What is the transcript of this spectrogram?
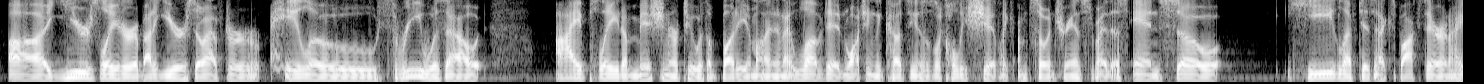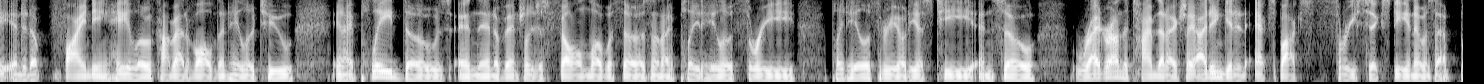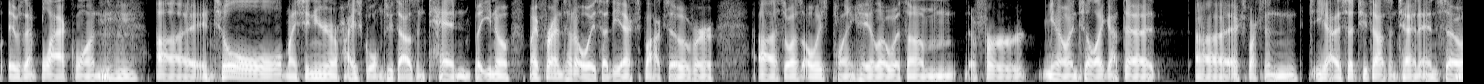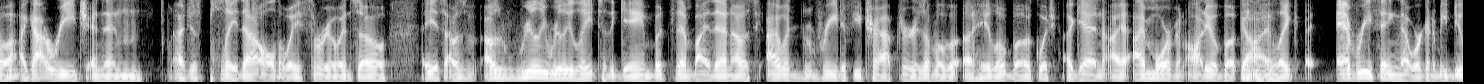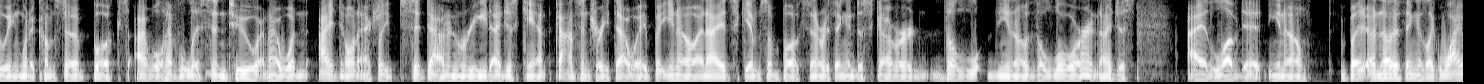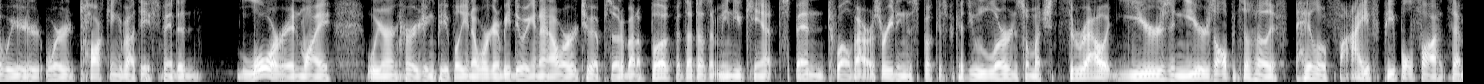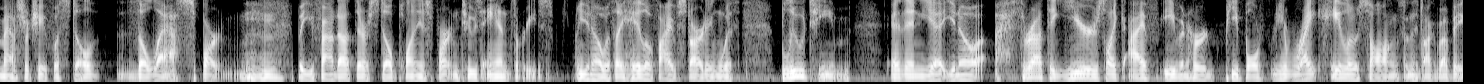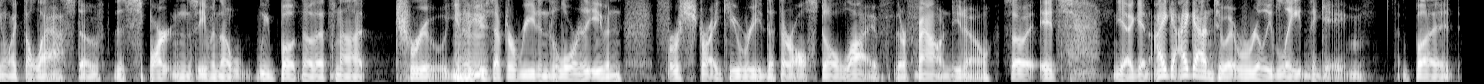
Uh, years later, about a year or so after Halo Three was out. I played a mission or two with a buddy of mine and I loved it and watching the cutscenes. I was like, holy shit, like I'm so entranced by this. And so he left his Xbox there and I ended up finding Halo Combat Evolved and Halo 2 and I played those and then eventually just fell in love with those. And I played Halo 3, played Halo 3 ODST and so right around the time that I actually I didn't get an Xbox 360 and it was that it was that black one uh, until my senior year of high school in 2010 but you know my friends had always had the Xbox over uh, so I was always playing Halo with them for you know until I got that uh, Xbox in yeah I said 2010 and so I got Reach and then I just played that all the way through. And so yes I was I was really really late to the game but then by then I was I would read a few chapters of a, a Halo book which again I I'm more of an audiobook guy. Like everything that we're going to be doing when it comes to books I will have listened to and I wouldn't I don't actually sit down and read. I just can't concentrate that way. But you know and I had skimmed some books and everything and discovered the you know the lore and I just I had loved it you know. But another thing is like why we're we're talking about the expanded lore and why we are encouraging people you know we're going to be doing an hour or two episode about a book but that doesn't mean you can't spend 12 hours reading this book. Is because you learn so much throughout years and years all up until Halo- halo 5 people thought that master chief was still the last spartan mm-hmm. but you found out there's still plenty of spartan 2s and 3s you know with like halo 5 starting with blue team and then yet you know throughout the years like i've even heard people write halo songs and they talk about being like the last of the spartans even though we both know that's not true. You know you mm-hmm. just have to read into the lore even first strike you read that they're all still alive. They're found you know? So it's yeah again i, I got into it really late in the game but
